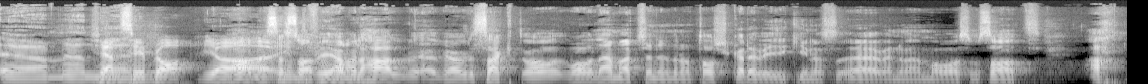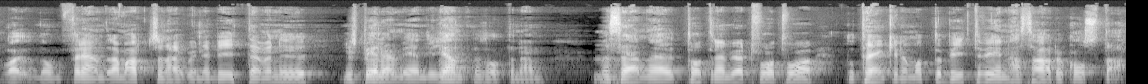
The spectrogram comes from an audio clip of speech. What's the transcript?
Eh, Men, Chelsea är bra. Jag Ja, men sen sa vi har väl halv, vi har väl sagt, det var, var väl den här matchen nu när de torskade vi gick in och, jag vet inte vem var som sa att ah, de förändrar matchen här, går in i biten, men nu, nu spelar de ändå jämnt med Tottenham. Men sen när Tottenham gör 2-2, då tänker de att då byter vi in Hazard och Costa.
